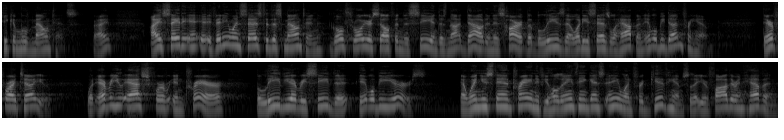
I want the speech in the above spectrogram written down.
he can move mountains, right? I say to, if anyone says to this mountain, Go throw yourself in the sea, and does not doubt in his heart, but believes that what he says will happen, it will be done for him. Therefore, I tell you, whatever you ask for in prayer, Believe you have received it, it will be yours. And when you stand praying, if you hold anything against anyone, forgive him, so that your Father in heaven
